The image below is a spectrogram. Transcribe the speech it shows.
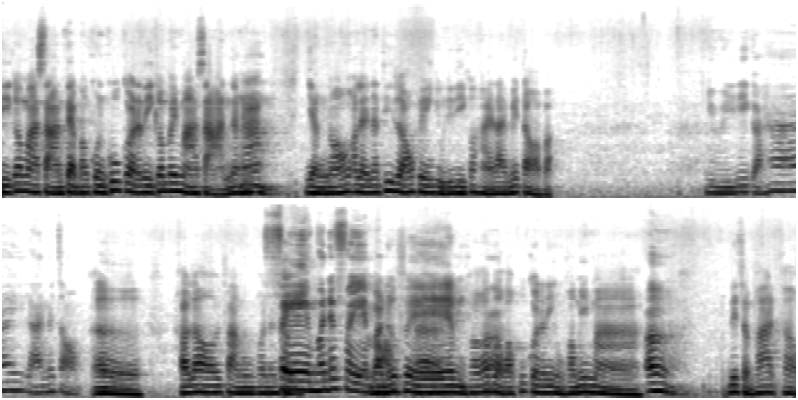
ณีก็มาศาลแต่บางคนคู่กรณีก็ไม่มาศาลนะคะ อืม อย่างน้องอะไรนะที่ร้องเพลงอยู่ดีๆก็หายไลน์ไม่ตอบอะอยู่ดีๆก็ให้ไลน์ไม่ตอบเออเขาเล่าให้ฟังคนนั้นเฟรมวันเดอร์เฟรมวันเดอร์เฟมเขาก็บอกว่าคู่กรณีของเขาไม่มา เออ ได้สัมภาษณ์เขา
